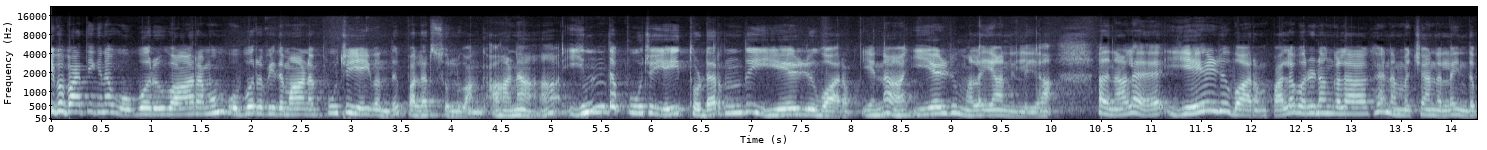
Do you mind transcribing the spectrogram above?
இப்போ பார்த்தீங்கன்னா ஒவ்வொரு வாரமும் ஒவ்வொரு விதமான பூஜையை வந்து பலர் சொல்லுவாங்க. ஆனால் இந்த பூஜையை தொடர்ந்து ஏழு வாரம் ஏன்னா ஏழு மலையான் இல்லையா? அதனால் ஏழு வாரம் பல வருடங்களாக நம்ம சேனலில் இந்த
